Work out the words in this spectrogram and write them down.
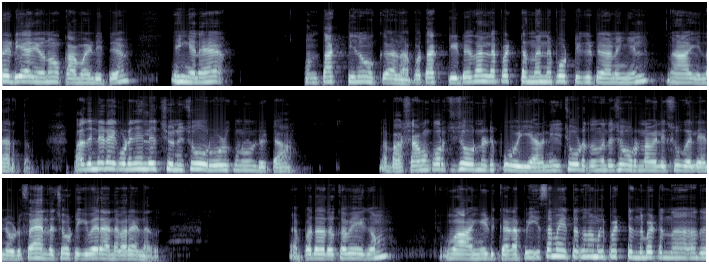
റെഡി ആയോ നോക്കാൻ വേണ്ടിയിട്ട് ഇങ്ങനെ തട്ടി നോക്കുകയാണ്. അപ്പോൾ തട്ടിയിട്ട് നല്ല പെട്ടെന്ന് തന്നെ പൊട്ടി കിട്ടുകയാണെങ്കിൽ ആയി എന്നർത്ഥം അപ്പം അതിന്റെ ഇടയിൽ കൂടെ ഞാൻ ലച്ചുവിന് ചോറ് കൊടുക്കണുണ്ട് കേട്ടോ പക്ഷെ അവൻ കുറച്ച് ചോറിനിട്ട് പോയി. അവൻ ഈ ചൂട് തന്നിട്ട് ചോറിന് വലിയ സുഖമില്ല എന്നോട്. ഫാനിന്റെ ചോട്ടിക്ക് വരാനാണ് പറയണത്. അപ്പോൾ അത് അതൊക്കെ വേഗം വാങ്ങിയെടുക്കണം. അപ്പോൾ ഈ സമയത്തൊക്കെ നമ്മൾ പെട്ടെന്ന് പെട്ടെന്ന് അത്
